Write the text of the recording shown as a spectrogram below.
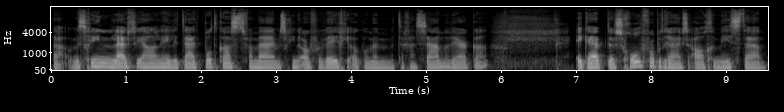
Nou, misschien luister je al een hele tijd podcasts van mij. Misschien overweeg je ook wel met me te gaan samenwerken. Ik heb de School voor Bedrijfsalchemisten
